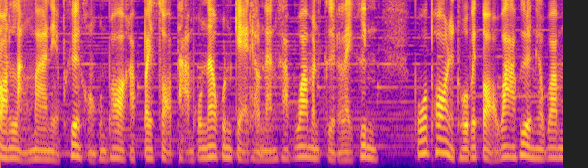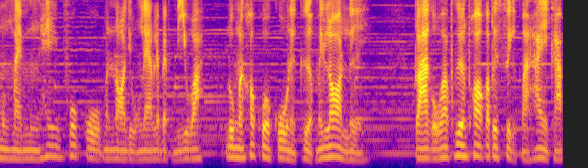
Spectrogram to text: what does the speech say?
ตอนหลังมาเนี่ยเพื่อนของคุณพ่อครับไปสอบถามคนเฒ่าคนแก่แถวนั้นครับว่ามันเกิดอะไรขึ้น เพราะว่าพ่อเนี่ยโทรไปต่อว่าเพื่อนครับว่ามึงไม่มึงให้พวกกูมันนอนอยู่โรงแรมอะไรแบบนี้วะรู้ไหมครอบครัวกูเนี่ยเกือบไม่รอดเลย ปรากฏว่าเพื่อนพ่อก็ไปสืบมาให้ครับ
